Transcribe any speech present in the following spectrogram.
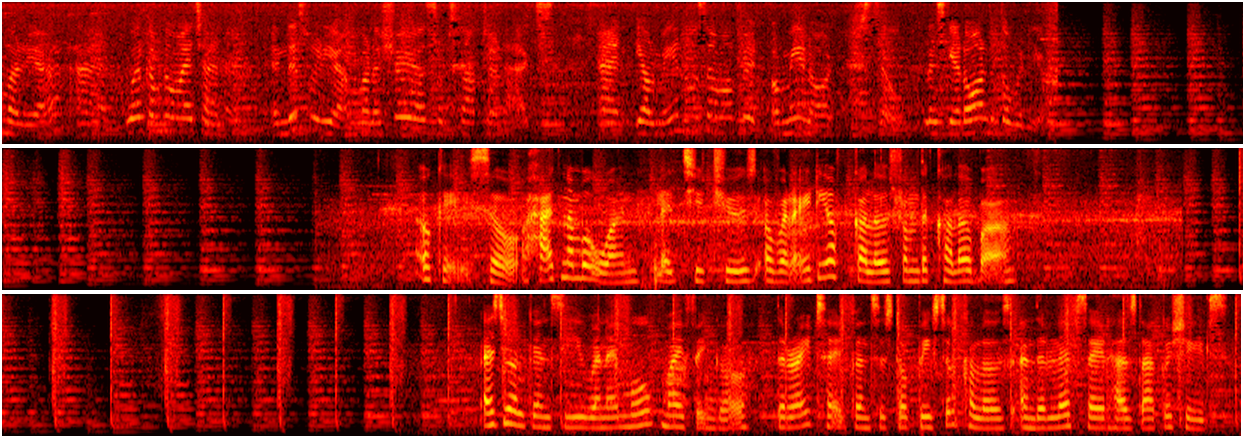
I'm Maria and welcome to my channel. In this video, I'm gonna show you some Snapchat hacks and y'all may know some of it or may not. So let's get on to the video. Okay, so hack number one lets you choose a variety of colors from the color bar. As you all can see, when I move my finger, the right side consists of pastel colors and the left side has darker shades.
